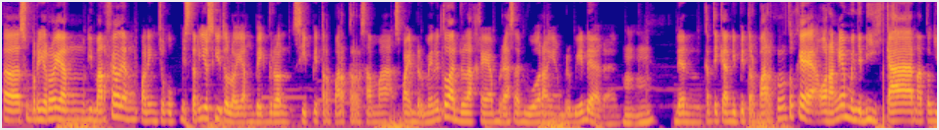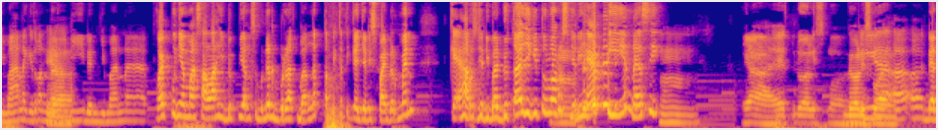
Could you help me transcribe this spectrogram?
eh, superhero yang di Marvel yang paling cukup misterius gitu loh, yang background si Peter Parker sama Spider-Man itu adalah kayak berasa dua orang yang berbeda kan. Mm-mm. Dan ketika di Peter Parker tuh kayak orangnya menyedihkan atau gimana gitu kan, Iya. Darby dan gimana. Pokoknya punya masalah hidup yang sebenarnya berat banget, tapi ketika jadi Spider-Man kayak harus jadi badut aja gitu loh, harus Hmm. jadi happy ya nggak sih? Hmm. Ya, itu dualisme. Dualisme. Iya, eh, eh, dan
